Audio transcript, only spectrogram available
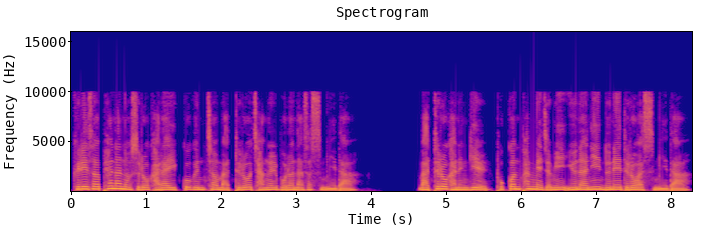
그래서 편한 옷으로 갈아입고 근처 마트로 장을 보러 나섰습니다. 마트로 가는 길 복권 판매점이 유난히 눈에 들어왔습니다.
